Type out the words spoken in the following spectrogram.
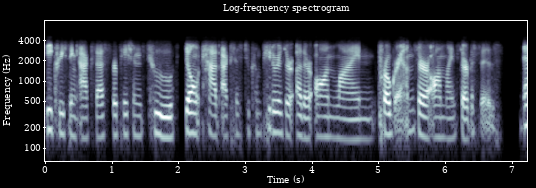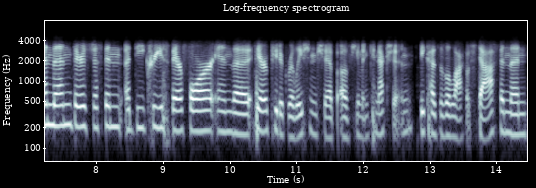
decreasing access for patients who don't have access to computers or other online programs or online services. And then there's just been a decrease, therefore, in the therapeutic relationship of human connection because of the lack of staff. And then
